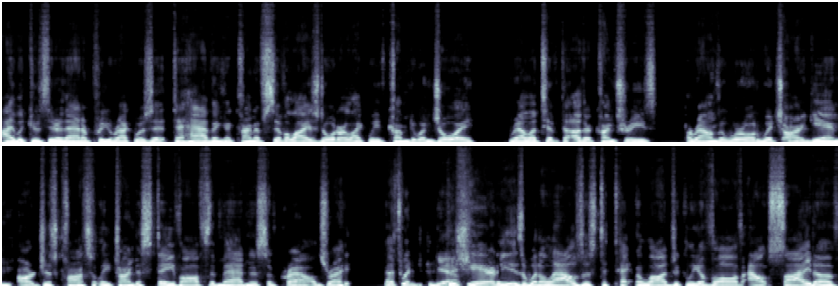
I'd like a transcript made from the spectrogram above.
I would consider that a prerequisite to having a kind of civilized order like we've come to enjoy relative to other countries around the world, which are again are just constantly trying to stave off the madness of crowds, right? That's what yeah. Christianity is what allows us to technologically evolve outside of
